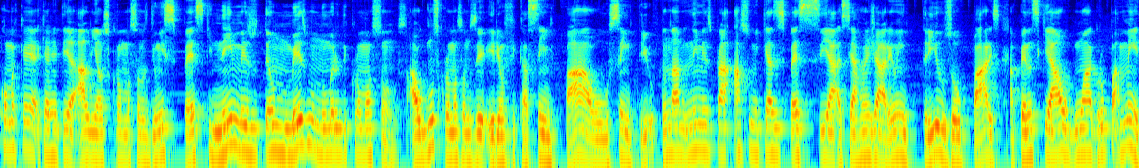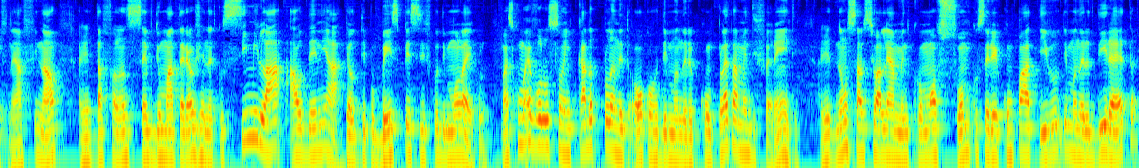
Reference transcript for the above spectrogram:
Como é que a gente alinha os os cromossomos de uma espécie que nem mesmo tem o mesmo número de cromossomos. Alguns cromossomos iriam ficar sem par ou sem trio. Não dá nem mesmo para assumir que as espécies se, se arranjariam em trios ou pares, apenas que há algum agrupamento, né? Afinal, a gente está falando sempre de um material genético similar ao DNA, que é um tipo bem específico de molécula. Mas como a evolução em cada planeta ocorre de maneira completamente diferente, a gente não sabe se o alinhamento cromossômico seria compatível de maneira direta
